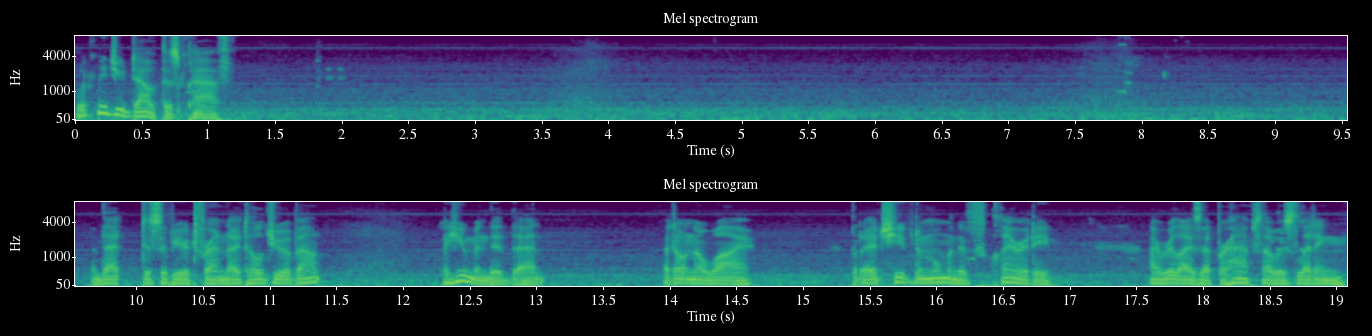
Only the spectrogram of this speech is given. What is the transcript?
What made you doubt this path? That disappeared friend I told you about? A human did that. I don't know why, but I achieved a moment of clarity. I realized that perhaps I was letting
